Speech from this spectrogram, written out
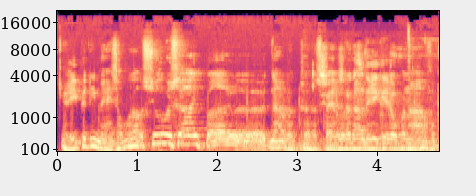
Riepen die mensen allemaal, suicide pilot. Nou, dat uh, speelden we dan drie keer op een avond.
